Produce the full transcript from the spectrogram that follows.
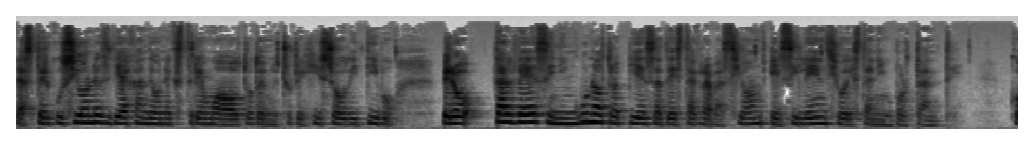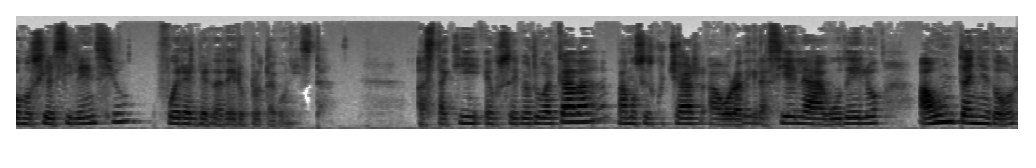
Las percusiones viajan de un extremo a otro de nuestro registro auditivo, pero tal vez en ninguna otra pieza de esta grabación el silencio es tan importante, como si el silencio fuera el verdadero protagonista. Hasta aquí Eusebio Rubalcaba. Vamos a escuchar ahora de Graciela Agudelo a un tañedor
